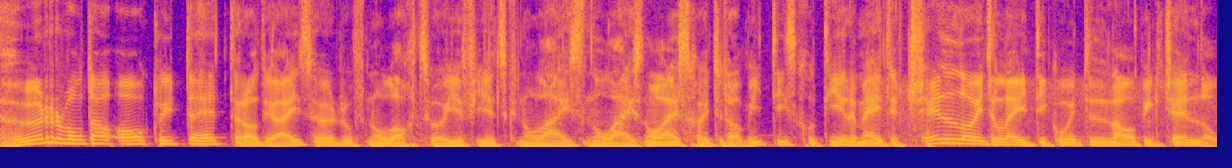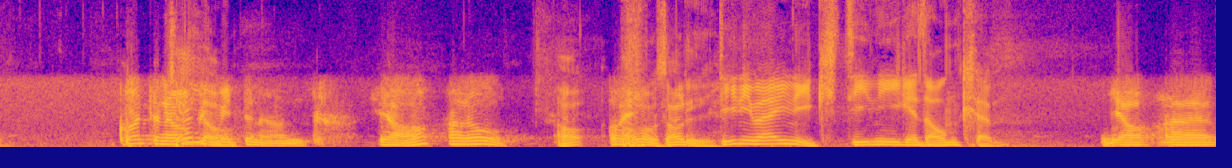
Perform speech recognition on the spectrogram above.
Hörer, der hier angerufen hat, der Radio 1-Hörer auf 0842 01 01 01. Könnt ihr da mitdiskutieren? Wir haben den Cello in der Leitung. Guten Abend, Cello. Guten Abend Cello. miteinander. Ja, hallo. Oh, hallo, Sali. Deine Meinung, deine Gedanken? Ja, äh,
